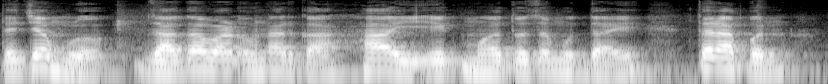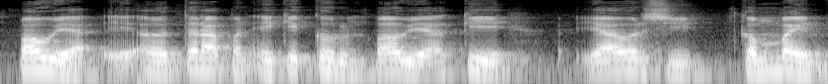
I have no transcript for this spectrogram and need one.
त्याच्यामुळं जागा वाढ होणार का? हाही एक महत्त्वाचा मुद्दा आहे. तर आपण पाहूया ए- तर आपण एक एक करून पाहूया की यावर्षी कंबाईन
